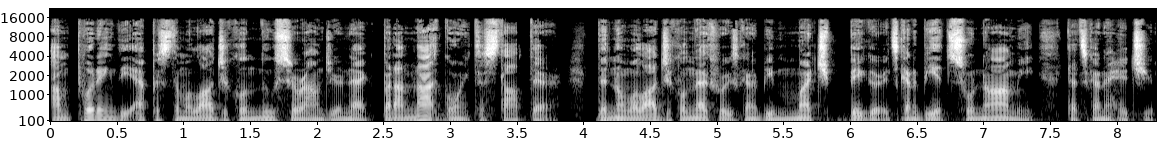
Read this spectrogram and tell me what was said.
I'm putting the epistemological noose around your neck, but I'm not going to stop there. The nomological network is going to be much bigger. It's going to be a tsunami that's going to hit you.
